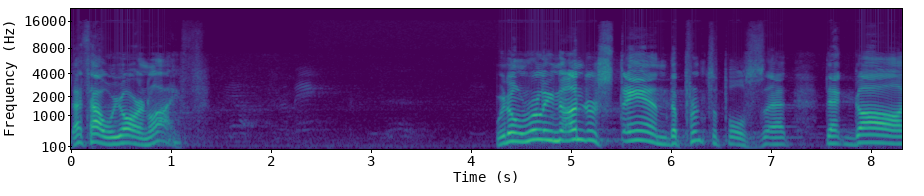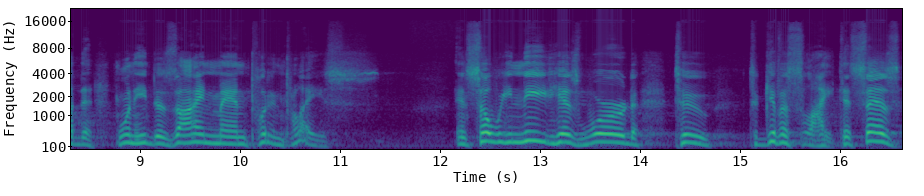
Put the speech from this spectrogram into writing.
That's how we are in life. We don't really understand the principles that, that God, when He designed man, put in place. And so we need His Word to, to give us light. It says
